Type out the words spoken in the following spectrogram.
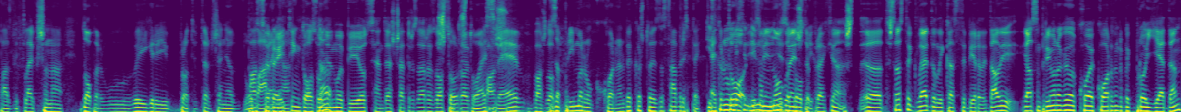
pass deflectiona, dobar u igri protiv trčanja, obaranja. rating dozvoljen Da. da. mu je bio 74,8. Što, što je baš, sve baš dobro. za primarnog cornerbacka, što je za sav respekt. Iskreno e to, mislim da ima izvin, mnogo izvin dobrih. Šta, uh, šta ste gledali kad ste birali? Da li, ja sam primjerno gledao ko je cornerback broj 1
